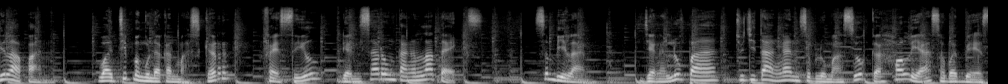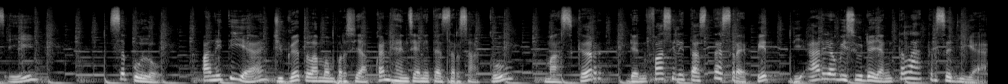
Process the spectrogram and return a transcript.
8. Wajib menggunakan masker, face shield, dan sarung tangan latex. 9. Jangan lupa cuci tangan sebelum masuk ke hall ya Sobat BSI. 10 Panitia juga telah mempersiapkan hand sanitizer saku, masker, dan fasilitas tes rapid di area wisuda yang telah tersedia.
